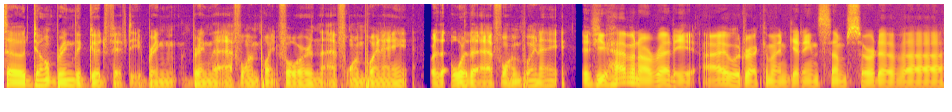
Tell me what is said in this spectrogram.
So don't bring the good 50. Bring bring the f 1.4 and the f 1.8, or the or the f 1.8. If you haven't already, I would recommend getting some sort of uh,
